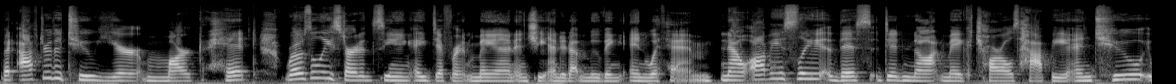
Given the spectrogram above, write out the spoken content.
But after the two year mark hit, Rosalie started seeing a different man and she ended up moving in with him. Now, obviously, this did not make Charles happy. And two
